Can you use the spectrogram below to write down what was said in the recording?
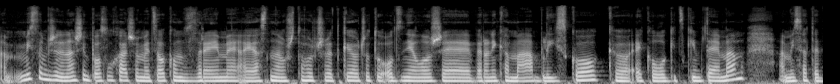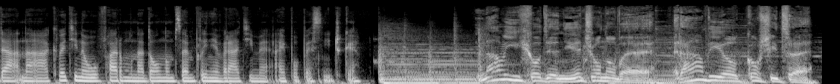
A myslím, že našim poslucháčom je celkom zrejme a jasné už toho všetkého, čo tu odznelo, že Veronika má blízko k ekologickým témam a my sa teda na kvetinovú farmu na Dolnom Zempline vrátime aj po pesničke. Na východe niečo nové. Rádio Košice.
